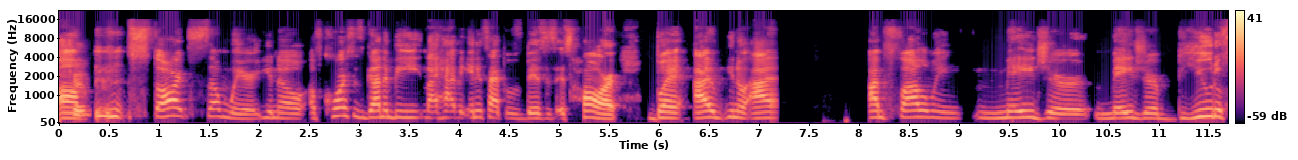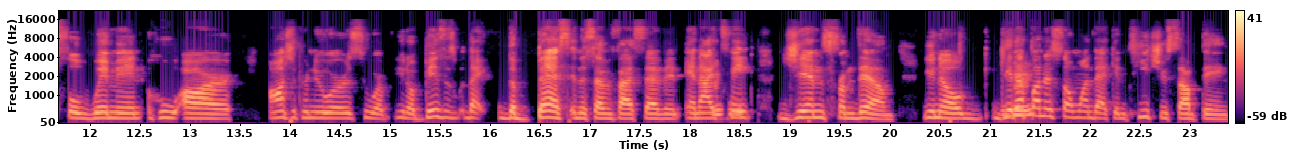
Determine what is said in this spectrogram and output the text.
Um, start somewhere you know. Of course it's gonna be like having any type of business it's hard but i you know i I'm following major, major, beautiful women who are entrepreneurs who are you know business like the best in the 757 and i mm-hmm. take gems from them you know get mm-hmm. up under someone that can teach you something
